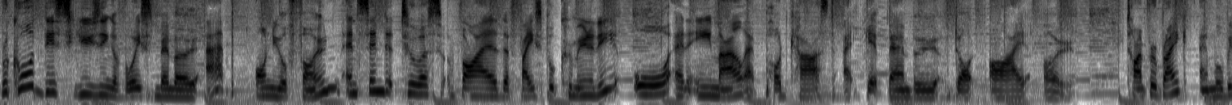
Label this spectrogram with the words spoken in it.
Record this using a voice memo app on your phone and send it to us via the Facebook community or an email at podcast at getbamboo.io. Time for a break and we'll be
